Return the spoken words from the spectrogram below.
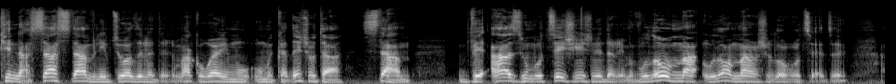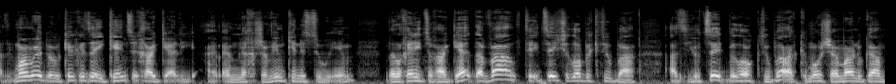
כי נעשה סתם ונמצאו על נדרים. מה קורה אם הוא, הוא מקדש אותה סתם, ואז הוא מוצא שיש נדרים, אבל הוא לא, הוא לא אמר שהוא לא רוצה את זה. אז כמו אומרת, במקרה כזה היא כן צריכה גט, הם נחשבים כנשואים, ולכן היא צריכה גט, אבל תצא שלא בכתובה. אז היא יוצאת בלא כתובה, כמו שאמרנו גם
